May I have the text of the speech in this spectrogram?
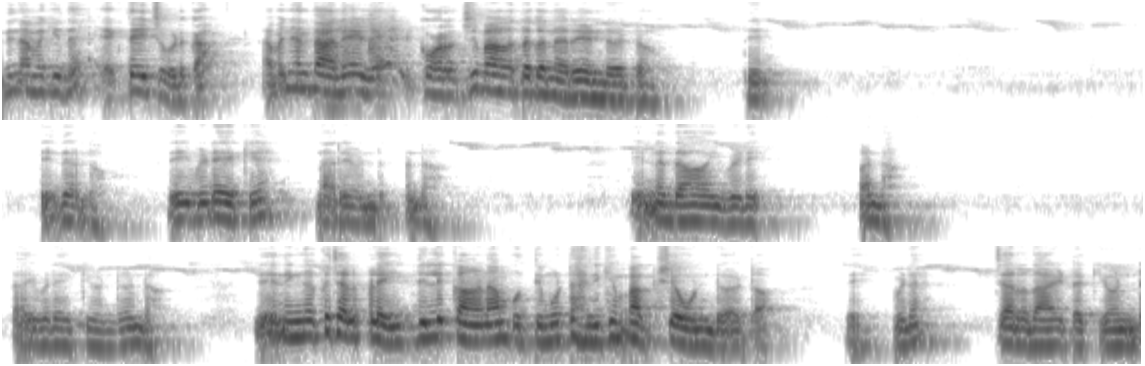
ഇനി നമുക്കിത് തേച്ച് കൊടുക്കാം. അപ്പം ഞാൻ തലയിൽ കുറച്ച് ഭാഗത്തൊക്കെ നിറയുണ്ട് കേട്ടോ. ദേ. ഇത് കണ്ടോ? ദേ ഇവിടെയൊക്കെ നരയുണ്ട് കണ്ടോ? പിന്നെ ദാ ഇവിടെ കണ്ടോ? ദാ ഇവിടെയൊക്കെ ഉണ്ട് കണ്ടോ? നിങ്ങൾക്ക് ചിലപ്പോൾ ഇതിൽ കാണാൻ ബുദ്ധിമുട്ടായിരിക്കും പക്ഷെ ഉണ്ട് കേട്ടോ. ഇവിടെ ചെറുതായിട്ടൊക്കെ ഉണ്ട്.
